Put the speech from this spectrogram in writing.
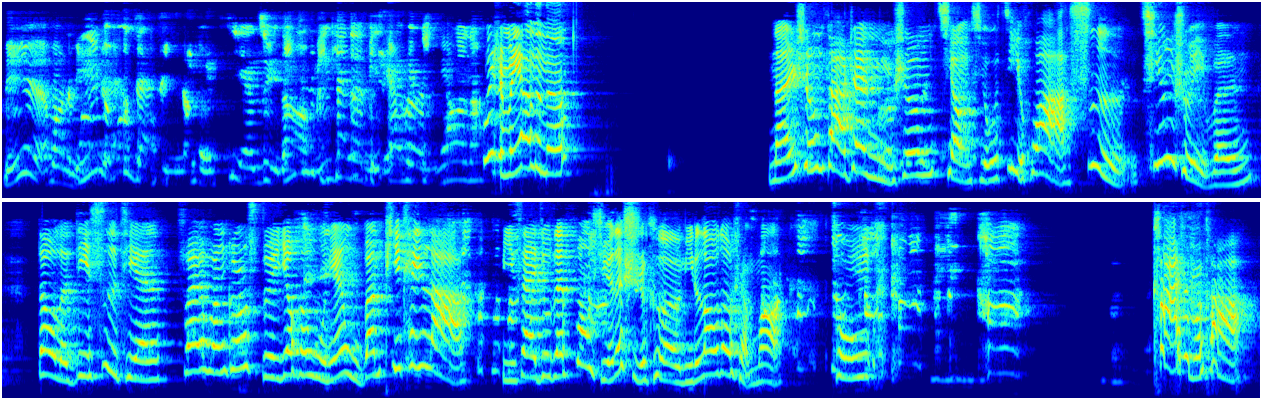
明月望着明月，自然自言自语道：“明天的比赛会什么样的呢？会什么样的呢？男生大战女生抢球计划四清水文。到了第四天，Five One Girls 队要和五年五班 PK 啦！比赛就在放学的时刻，你唠叨什么？从咔咔什么咔？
